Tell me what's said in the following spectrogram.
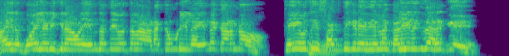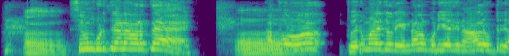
ஆயிரம் கோயில் அடிக்கிறான். அவனை எந்த தெய்வத்தெல்லாம் அடக்க முடியல? என்ன காரணம்? தெய்வத்துக்கு சக்தி கிடையாது. எல்லாம் களிகளுக்கு தான் இருக்கு. சிவன் கொடுத்துட்டான வரத்தை. அப்போ பெருமாளை சொல்ற என்னால முடியாது நான் ஆள் விட்டு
